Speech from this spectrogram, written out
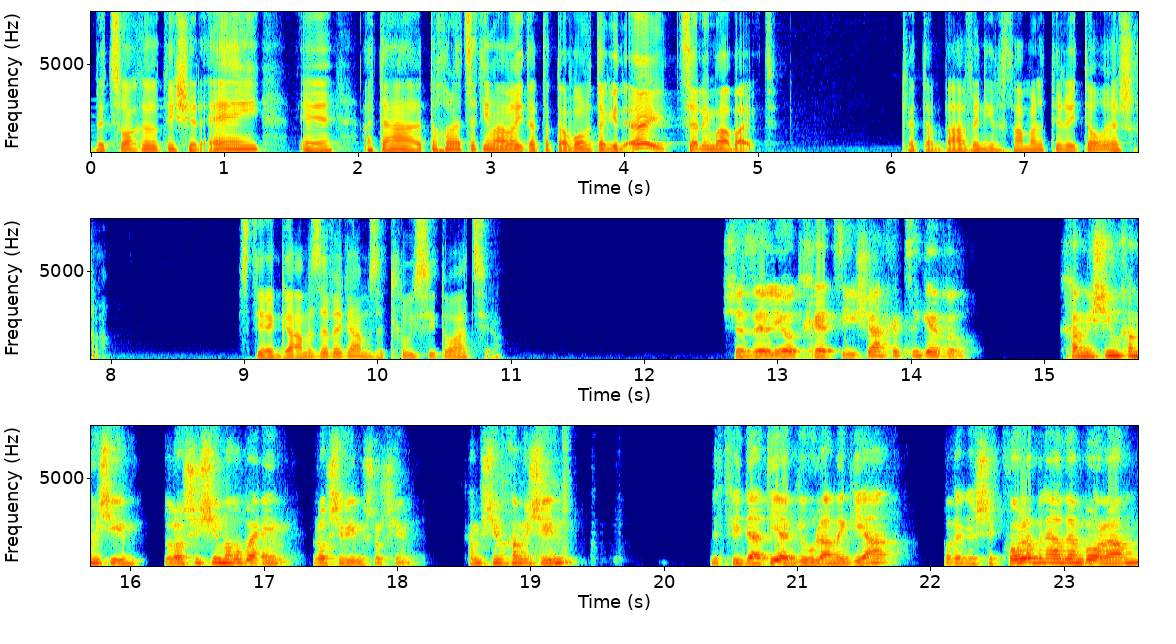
בצורה כזאת של, היי, אה, אתה, אתה יכול לצאת לי מהבית, אתה תבוא ותגיד, היי, צא לי מהבית. כי אתה בא ונלחם על הטריטוריה שלך. אז תהיה גם זה וגם זה, תלוי סיטואציה. שזה להיות חצי אישה, חצי גבר. 50-50, לא 60-40, לא 70-30. 50-50, לפי דעתי הגאולה מגיעה ברגע שכל הבני אדם בעולם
